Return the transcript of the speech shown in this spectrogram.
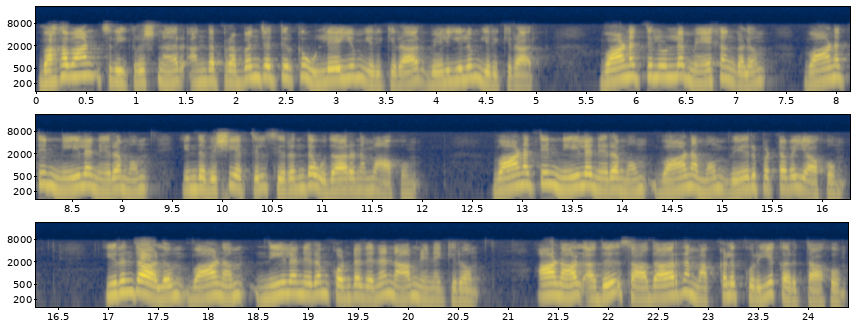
பகவான் ஸ்ரீ கிருஷ்ணர் அந்த பிரபஞ்சத்திற்கு உள்ளேயும் இருக்கிறார் வெளியிலும் இருக்கிறார். வானத்திலுள்ள மேகங்களும் வானத்தின் நீல நிறமும் இந்த விஷயத்தில் சிறந்த உதாரணமாகும். வானத்தின் நீல நிறமும் வானமும் வேறுபட்டவையாகும். இருந்தாலும் வானம் நீல நிறம் கொண்டதென நாம் நினைக்கிறோம். ஆனால் அது சாதாரண மக்களுக்குரிய கருத்தாகும்.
